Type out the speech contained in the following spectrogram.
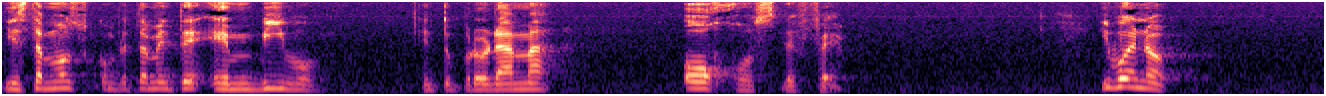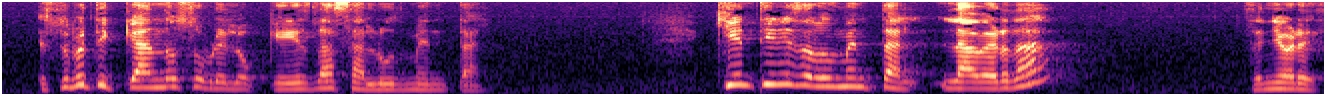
y estamos completamente en vivo en tu programa ojos de fe. Y bueno, estoy platicando sobre lo que es la salud mental. ¿Quién tiene salud mental? La verdad, señores,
